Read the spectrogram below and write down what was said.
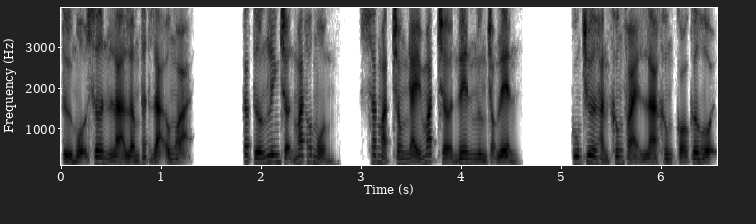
tử mộ sơn là lâm thất dạ ông ngoại. Các tướng lính trợn mắt hốc mồm, sắc mặt trong nháy mắt trở nên ngưng trọng lên. Cũng chưa hẳn không phải là không có cơ hội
